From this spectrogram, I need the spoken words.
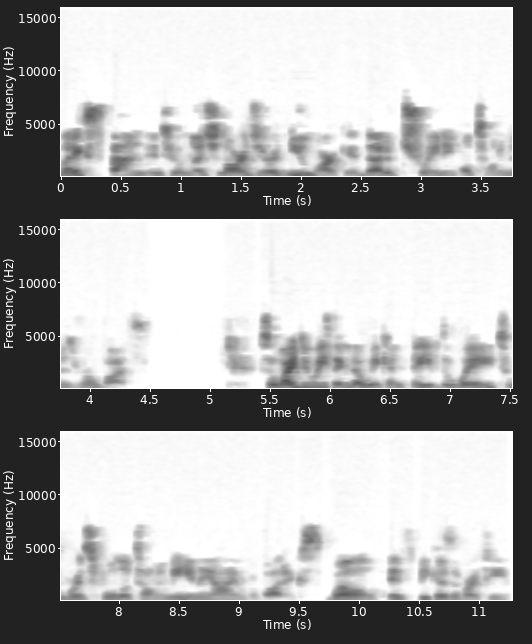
but expand into a much larger new market, that of training autonomous robots. So why do we think that we can pave the way towards full autonomy in AI and robotics? Well, it's because of our team.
